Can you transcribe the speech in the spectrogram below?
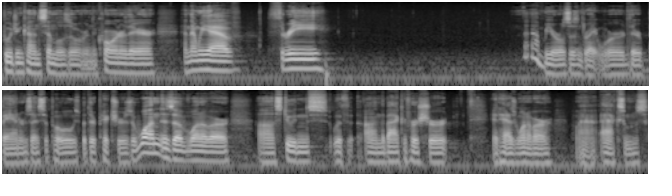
Bujinkan symbols over in the corner there, and then we have three. Ah, murals isn't the right word. They're banners, I suppose, but they're pictures. One is of one of our uh, students with on the back of her shirt. It has one of our uh, axioms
